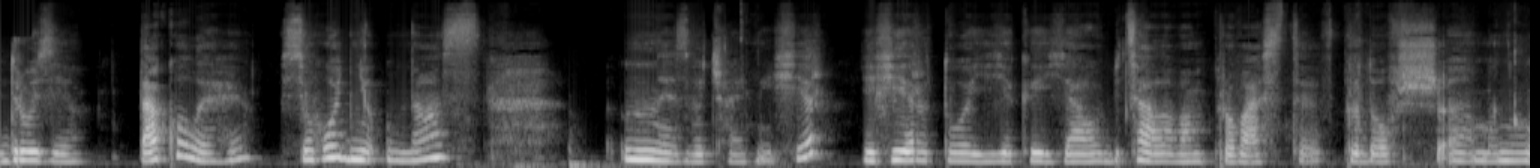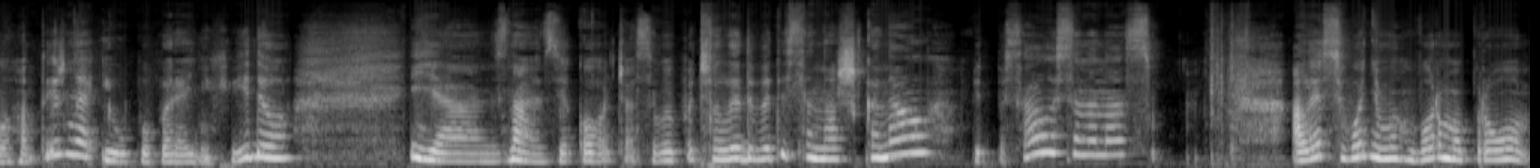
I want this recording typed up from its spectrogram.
Друзі та колеги, сьогодні у нас незвичайний ефір. Ефір той, який я обіцяла вам провести впродовж е, минулого тижня і у попередніх відео. Я не знаю, з якого часу ви почали дивитися наш канал, підписалися на нас. Але сьогодні ми говоримо про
